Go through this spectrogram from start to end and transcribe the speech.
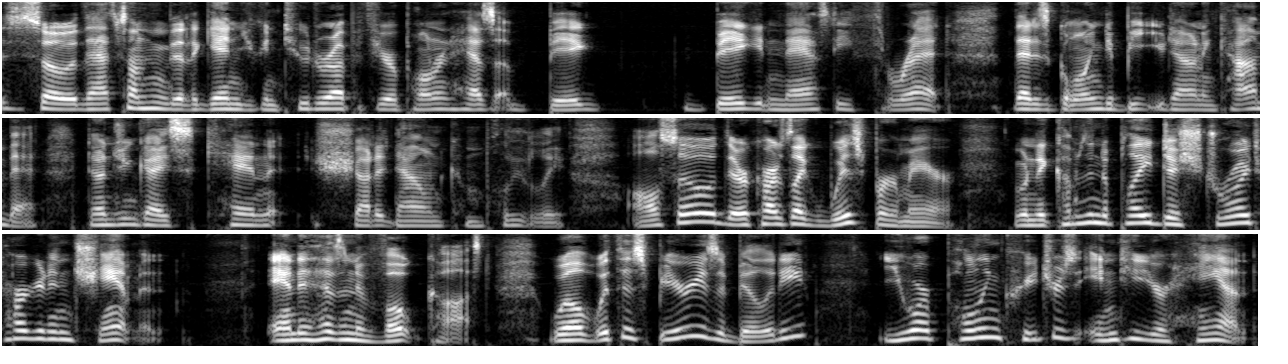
So that's something that again you can tutor up if your opponent has a big big nasty threat that is going to beat you down in combat. Dungeon Geist can shut it down completely. Also, there are cards like Wispmare. When it comes into play, destroy target enchantment. and it has an evoke cost. Well, with Isperia's ability, you are pulling creatures into your hand.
